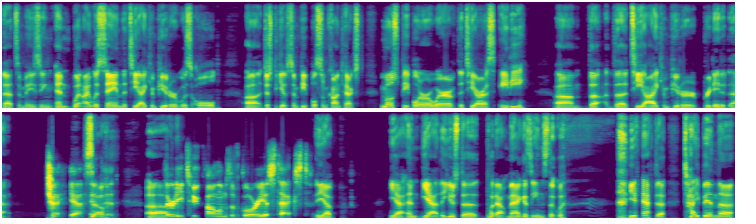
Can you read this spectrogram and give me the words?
that's amazing. And when I was saying the TI computer was old, uh, just to give some people some context, most people are aware of the TRS 80. Um, the the TI computer predated that. yeah. So uh, 32 columns of glorious text. Yep. Yeah, and yeah, they used to put out magazines that would you'd have to type in the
